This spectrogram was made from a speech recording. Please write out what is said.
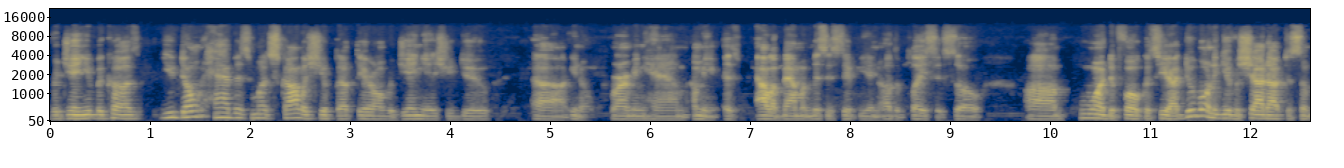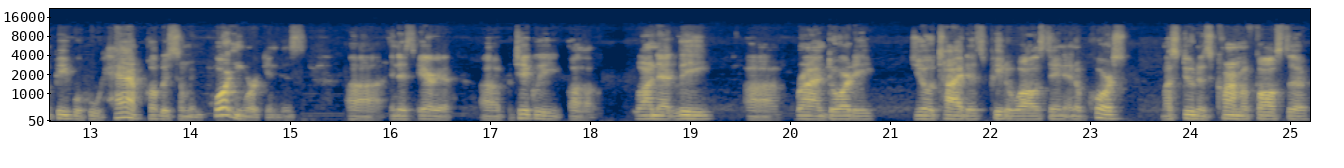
Virginia because you don't have as much scholarship up there on Virginia as you do, uh, you know, Birmingham, I mean, as Alabama, Mississippi, and other places. So um, who wanted to focus here. I do want to give a shout out to some people who have published some important work in this uh, in this area, uh, particularly uh, Lauranett Lee, uh, Brian Daugherity, Jill Titus, Peter Wallenstein, and of course my students Carmen Foster,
